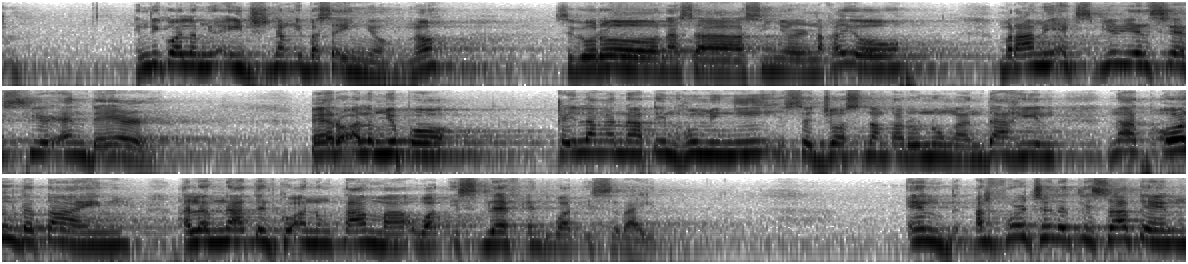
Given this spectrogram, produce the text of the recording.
hindi ko alam yung age ng iba sa inyo, no? Siguro nasa senior na kayo, maraming experiences here and there. Pero alam niyo po, kailangan natin humingi sa Diyos ng karunungan dahil not all the time alam natin kung anong tama, what is left and what is right. And unfortunately sa atin,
